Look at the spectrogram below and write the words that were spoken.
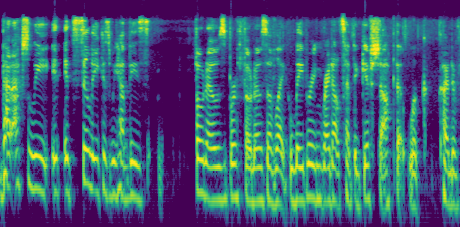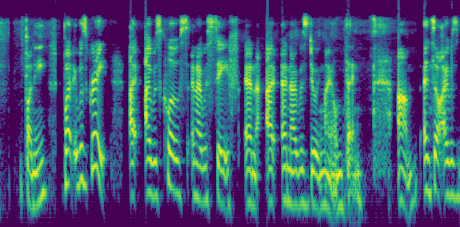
that actually it, it's silly because we have these photos, birth photos of like laboring right outside the gift shop that look kind of funny, but it was great. I, I was close and I was safe and I and I was doing my own thing. Um, and so I was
